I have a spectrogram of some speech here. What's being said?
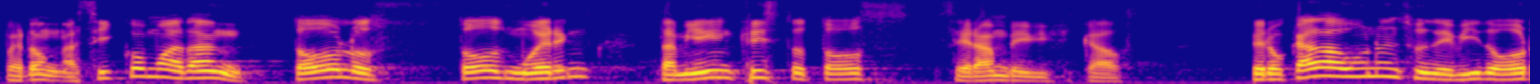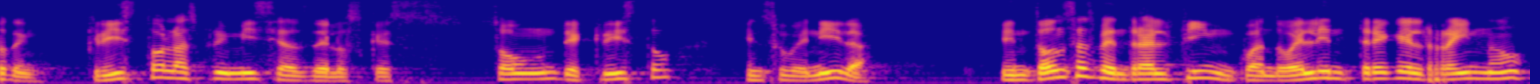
perdón, así como Adán todos los todos mueren, también en Cristo todos serán vivificados. Pero cada uno en su debido orden. Cristo las primicias de los que son de Cristo en su venida. Entonces vendrá el fin, cuando Él entregue el reino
